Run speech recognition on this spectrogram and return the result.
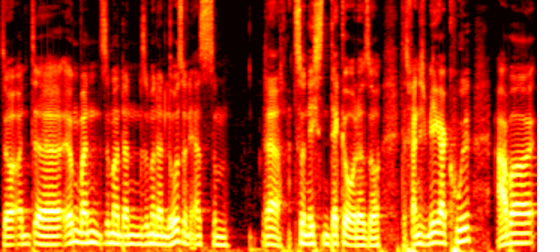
So, und äh, irgendwann sind wir dann, sind wir dann los und erst zum, Ja. zur nächsten Decke oder so. Das fand ich mega cool, aber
